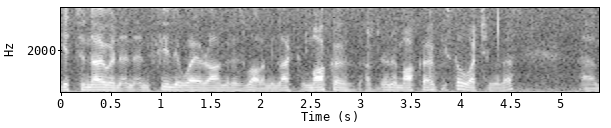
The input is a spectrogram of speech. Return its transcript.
get to know and, and, and feel your way around it as well. I mean, like Marco, I don't know Marco, I hope you're still watching with us. Um,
